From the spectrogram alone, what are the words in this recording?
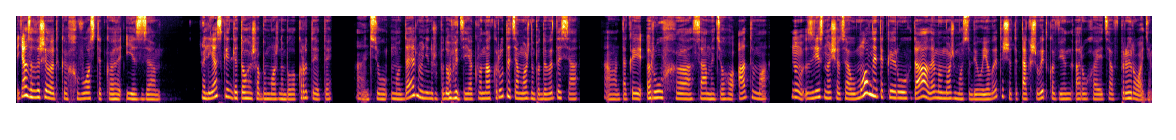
Я залишила такий хвостик із лески для того, щоб можна було крутити цю модель. Мені дуже подобається, як вона крутиться, можна подивитися такий рух саме цього атома. Ну, звісно, що це умовний такий рух, да, але ми можемо собі уявити, що так швидко він рухається в природі.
